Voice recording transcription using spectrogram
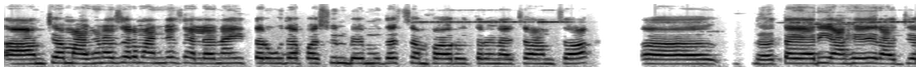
आमच्या मागण्या जर मान्य झाल्या नाही तर उद्यापासून बेमुदत संपावर उतरण्याचा आमचा अ, तयारी आहे राज्य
